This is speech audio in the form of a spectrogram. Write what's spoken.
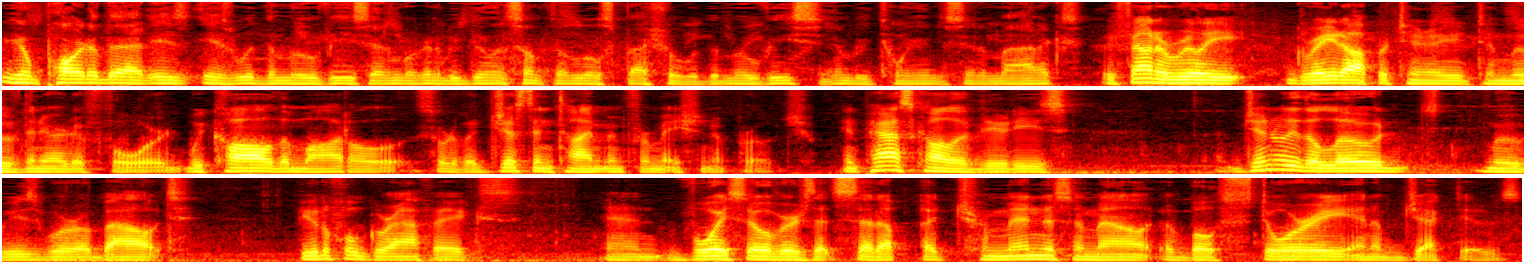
you know, part of that is, is with the movies, and we're going to be doing something a little special with the movies in between the cinematics. We found a really great opportunity to move the narrative forward. We call the model sort of a just-in-time information approach. In past Call of Duties, generally the load movies were about beautiful graphics and voiceovers that set up a tremendous amount of both story and objectives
